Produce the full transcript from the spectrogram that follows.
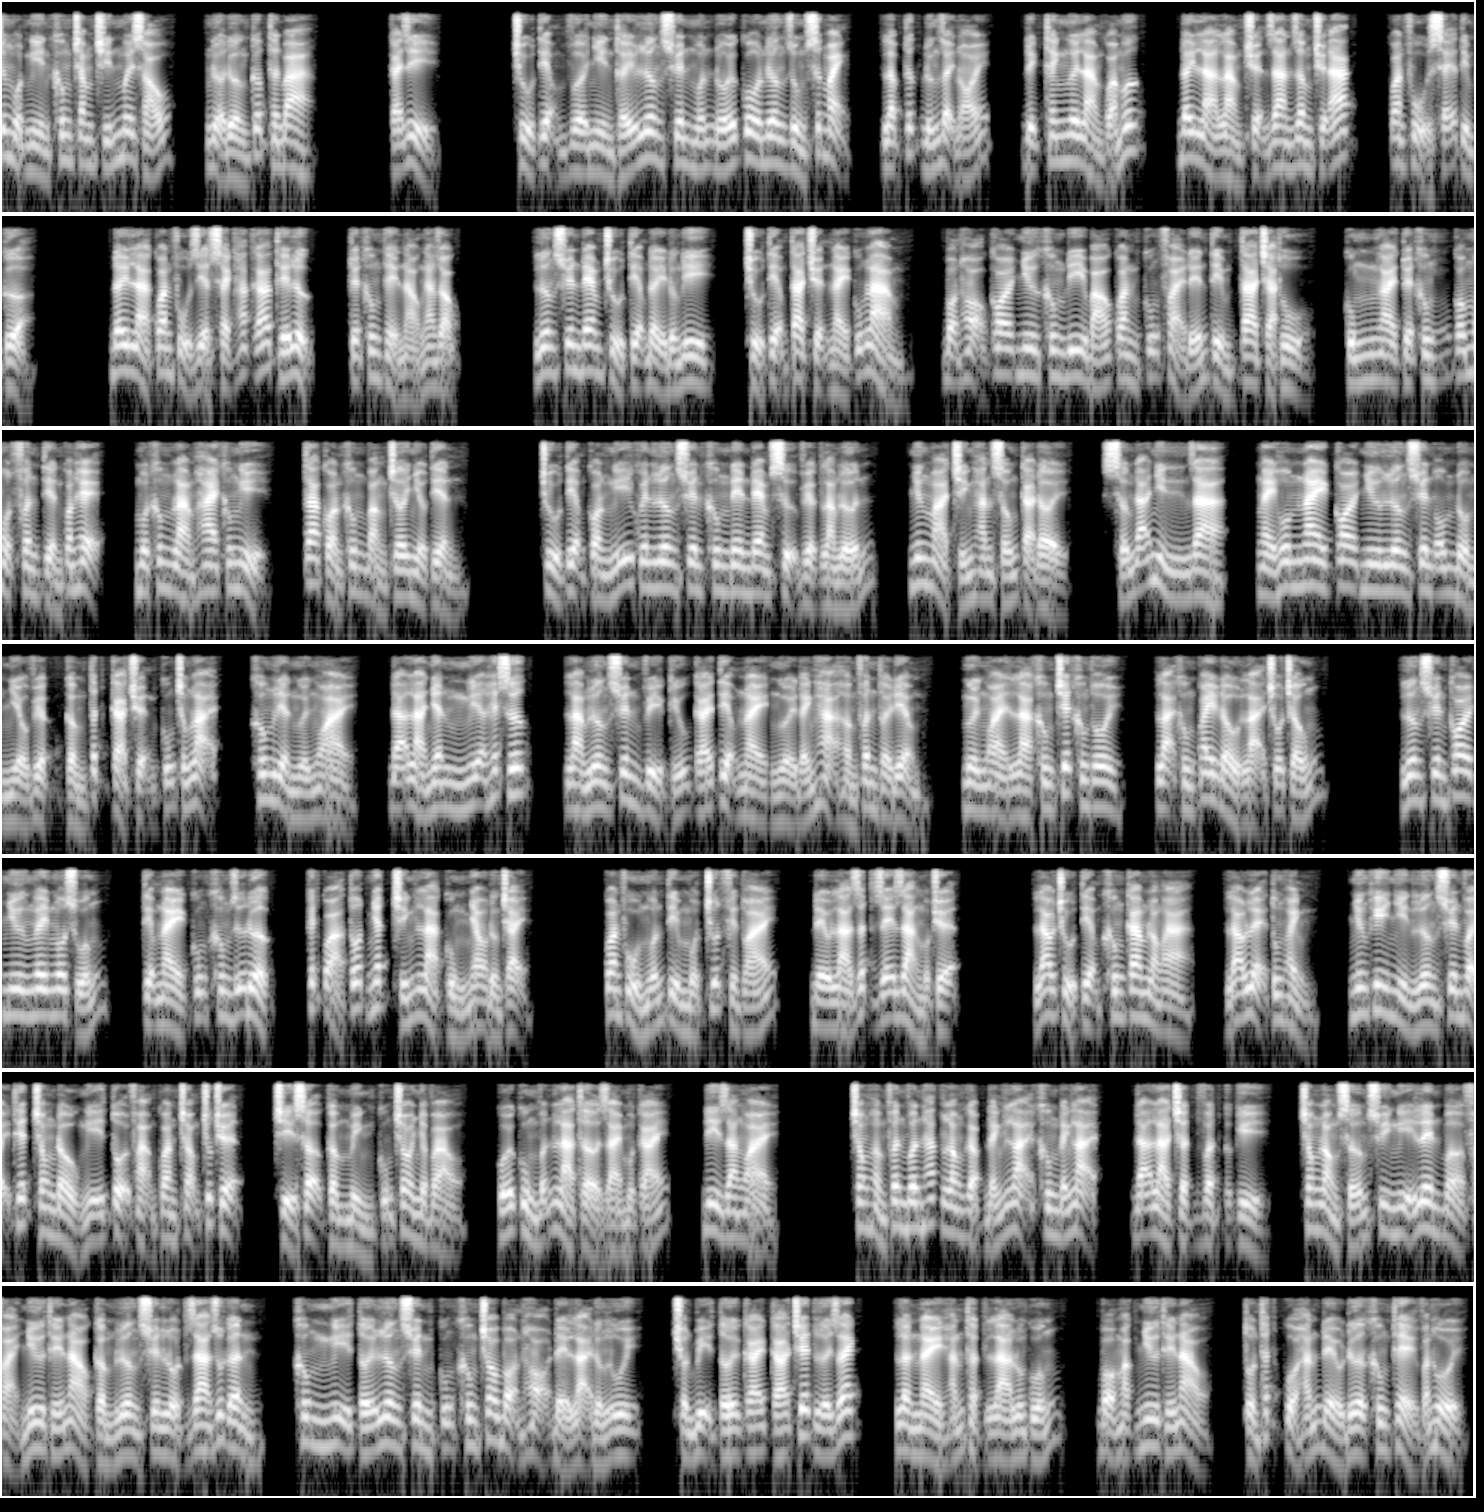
Trước 1096, nửa đường cấp thân ba. Cái gì? Chủ tiệm vừa nhìn thấy Lương Xuyên muốn đối cô nương dùng sức mạnh, lập tức đứng dậy nói, địch thanh ngươi làm quá mức, đây là làm chuyện gian dâm chuyện ác, quan phủ sẽ tìm cửa. Đây là quan phủ diệt sạch hắc ác thế lực, tuyệt không thể nào ngang dọc. Lương Xuyên đem chủ tiệm đẩy đường đi, chủ tiệm ta chuyện này cũng làm, bọn họ coi như không đi báo quan cũng phải đến tìm ta trả thù, cùng ngài tuyệt không có một phân tiền quan hệ, một không làm hai không nghỉ, ta còn không bằng chơi nhiều tiền. Chủ tiệm còn nghĩ khuyên Lương Xuyên không nên đem sự việc làm lớn, nhưng mà chính hắn sống cả đời, sớm đã nhìn ra, ngày hôm nay coi như lương xuyên ôm đồm nhiều việc cầm tất cả chuyện cũng chống lại không liền người ngoài đã là nhân nghĩa hết sức làm lương xuyên vì cứu cái tiệm này người đánh hạ hầm phân thời điểm người ngoài là không chết không thôi lại không quay đầu lại chỗ trống. Lương xuyên coi như ngây ngô xuống tiệm này cũng không giữ được kết quả tốt nhất chính là cùng nhau đường chạy. Quan phủ muốn tìm một chút phiền toái đều là rất dễ dàng một chuyện. Lao chủ tiệm không cam lòng à lão lệ tung hành nhưng khi nhìn lương xuyên vậy thiết trong đầu nghĩ tội phạm quan trọng chút chuyện chỉ sợ cầm mình cũng cho nhập vào cuối cùng vẫn là thở dài một cái đi ra ngoài trong hầm phân vân hắc long gặp đánh lại không đánh lại, đã là chật vật cực kỳ, trong lòng sớm suy nghĩ lên bờ phải như thế nào cầm lương xuyên lột ra rút gần, không nghĩ tới lương xuyên cũng không cho bọn họ để lại đường lui, chuẩn bị tới cái cá chết lưới rách, lần này hắn thật là luôn cuống, bỏ mặc như thế nào, tổn thất của hắn đều đưa không thể vãn hồi.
